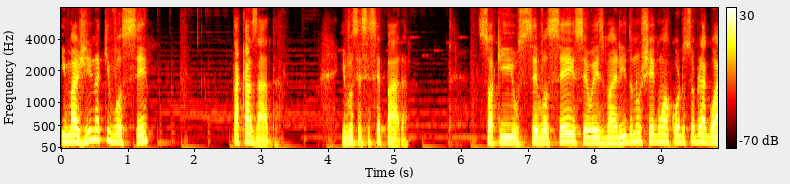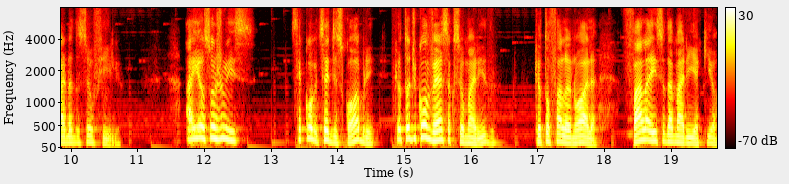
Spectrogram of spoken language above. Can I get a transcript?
imagina que você está casada e você se separa. Só que o, se você e seu ex-marido não chegam a um acordo sobre a guarda do seu filho. Aí eu sou juiz. Você, você descobre que eu tô de conversa com seu marido. Que eu tô falando, olha, fala isso da Maria aqui, ó.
